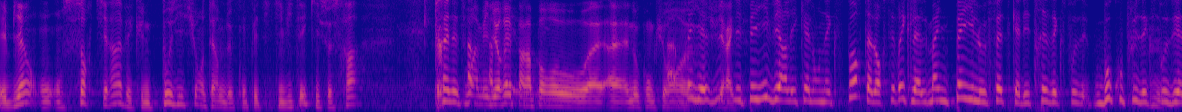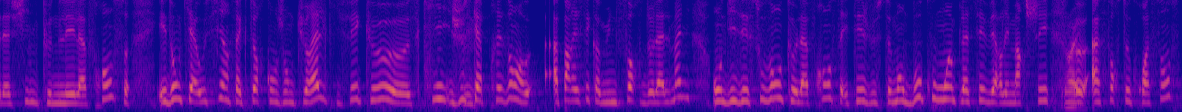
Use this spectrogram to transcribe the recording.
Eh bien, on, on sortira avec une position en termes de compétitivité qui se sera très nettement amélioré par rapport à, nos concurrents. Après, il y a juste les pays vers lesquels on exporte. Alors, c'est vrai que l'Allemagne paye le fait qu'elle est très exposée, beaucoup plus exposée à la Chine que ne l'est la France. Et donc, il y a aussi un facteur conjoncturel qui fait que euh, ce qui, jusqu'à présent, apparaissait comme une force de l'Allemagne, on disait souvent que la France était justement beaucoup moins placée vers les marchés euh, à forte croissance,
